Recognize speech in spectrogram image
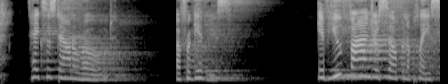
It takes us down a road of forgiveness. If you find yourself in a place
